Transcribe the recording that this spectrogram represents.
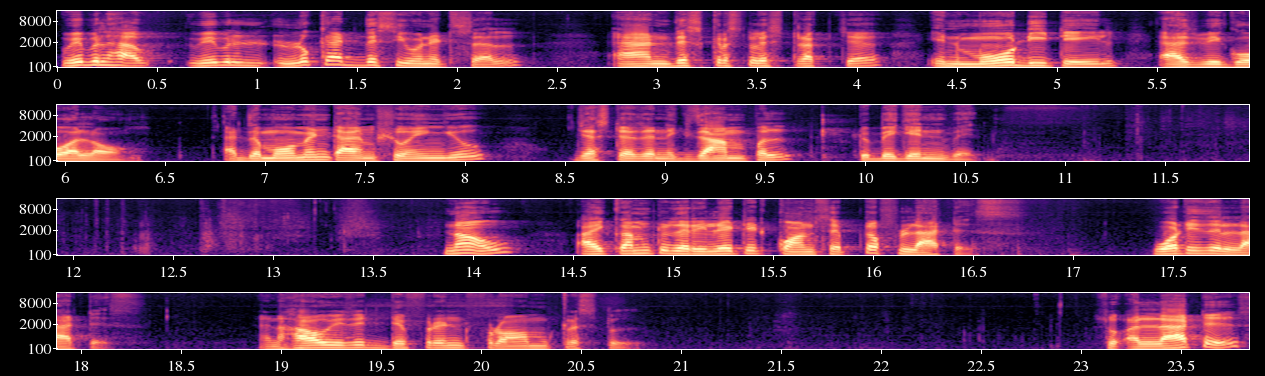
We will have we will look at this unit cell and this crystal structure in more detail as we go along. At the moment I am showing you just as an example to begin with. Now, I come to the related concept of lattice. What is a lattice and how is it different from crystal? So, a lattice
